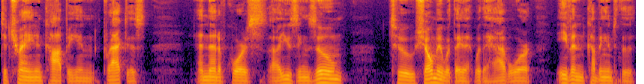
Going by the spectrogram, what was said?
to train and copy and practice. And then, of course, uh, using Zoom to show me what they what they have, or even coming into the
